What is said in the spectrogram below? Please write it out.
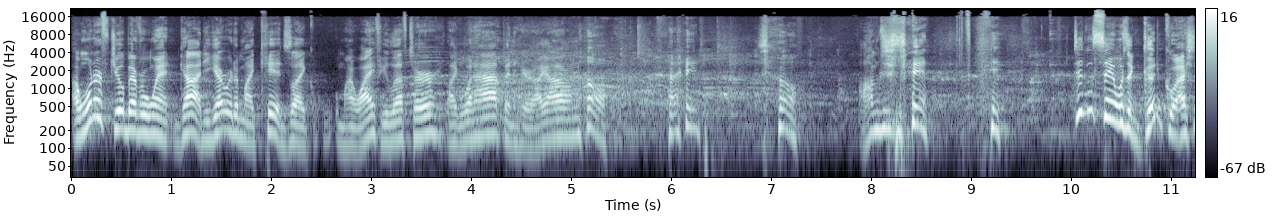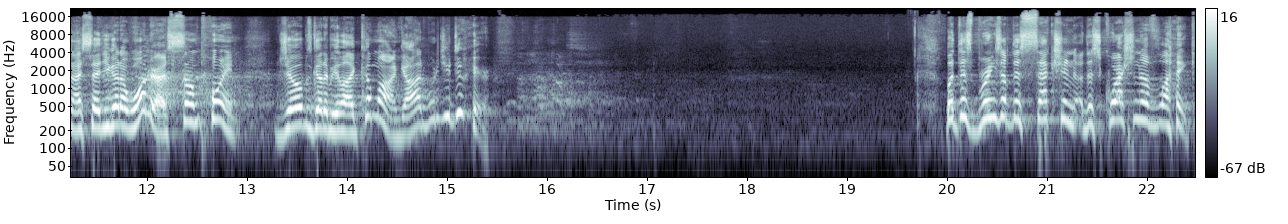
I wonder if Job ever went, God, you got rid of my kids. Like, my wife, you left her? Like, what happened here? I, I don't know. Right? So, I'm just saying. Didn't say it was a good question. I said, you got to wonder at some point, Job's got to be like, come on, God, what did you do here? But this brings up this section, this question of like,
